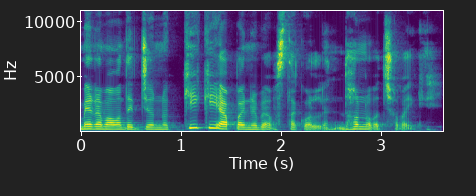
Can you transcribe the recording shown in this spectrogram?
ম্যাডাম আমাদের জন্য কি কি আপ্যায়নের ব্যবস্থা করলেন। ধন্যবাদ সবাইকে।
